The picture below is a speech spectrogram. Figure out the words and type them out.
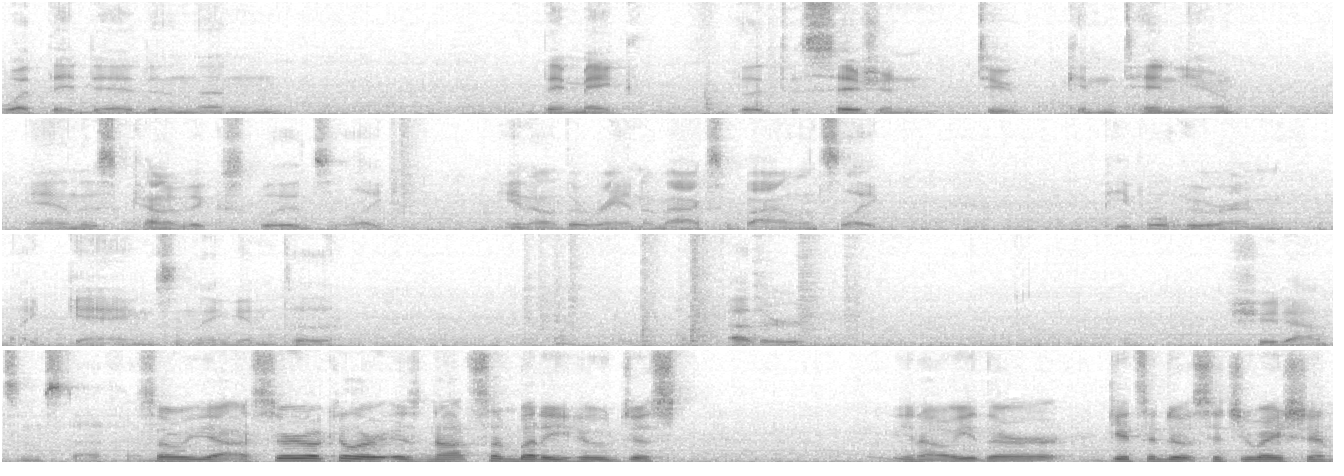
what they did and then they make the decision to continue and this kind of excludes like you know the random acts of violence like people who are in like gangs and they get into other shootouts and stuff and So, yeah, a serial killer is not somebody who just, you know, either gets into a situation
